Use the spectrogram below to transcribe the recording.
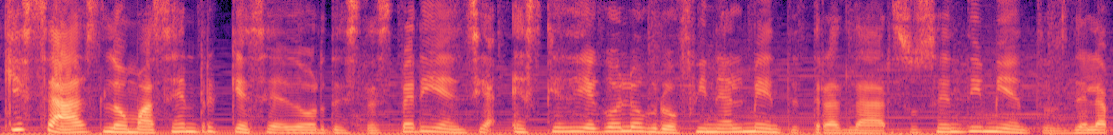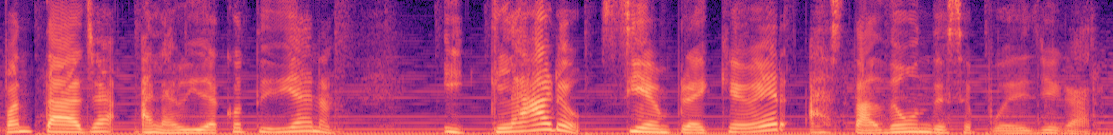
Quizás lo más enriquecedor de esta experiencia es que Diego logró finalmente trasladar sus sentimientos de la pantalla a la vida cotidiana. Y claro, siempre hay que ver hasta dónde se puede llegar.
